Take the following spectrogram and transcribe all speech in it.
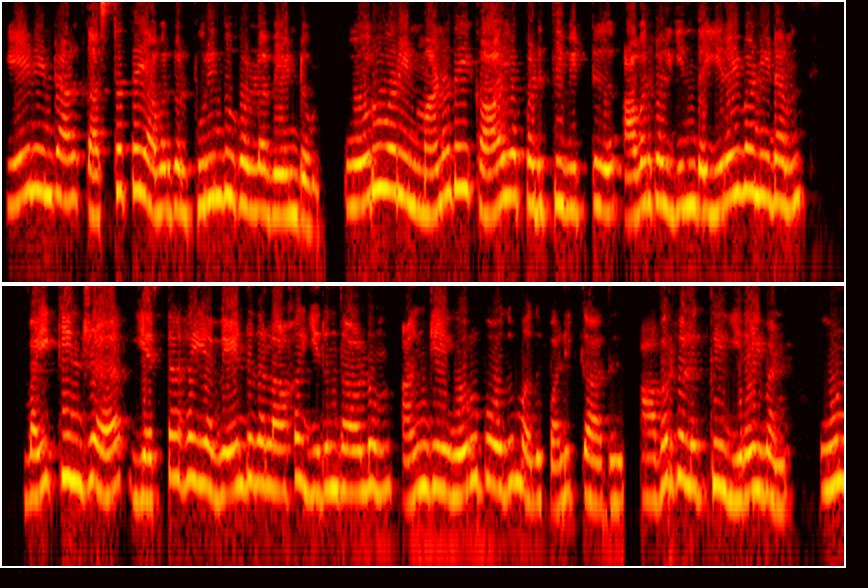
ஏனென்றால் கஷ்டத்தை அவர்கள் புரிந்து கொள்ள வேண்டும். ஒருவரின் மனதை காயப்படுத்திவிட்டு அவர்கள் இந்த இறைவனிடம் வைக்கின்ற எத்தகைய வேண்டுதலாக இருந்தாலும் அங்கே ஒருபோதும் அது பலிக்காது. அவர்களுக்கு இறைவன் உன்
